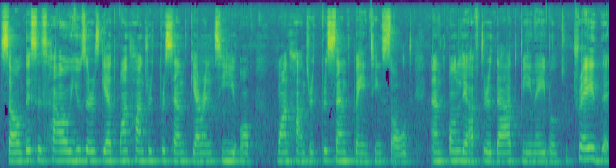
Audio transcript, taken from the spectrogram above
so this is how users get 100% guarantee of 100% painting sold, and only after that being able to trade the,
